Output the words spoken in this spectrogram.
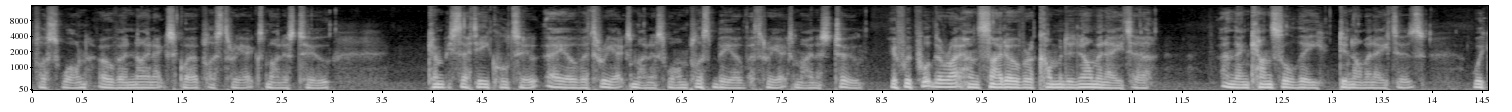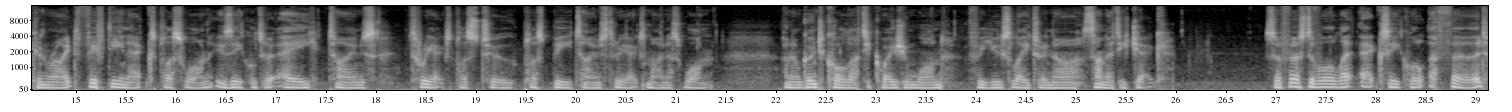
plus 1 over 9x squared plus 3x minus 2 can be set equal to a over 3x minus 1 plus b over 3x minus 2. If we put the right hand side over a common denominator and then cancel the denominators, we can write 15x plus 1 is equal to a times 3x plus 2 plus b times 3x minus 1. And I'm going to call that equation 1 for use later in our sanity check. So first of all let x equal a third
